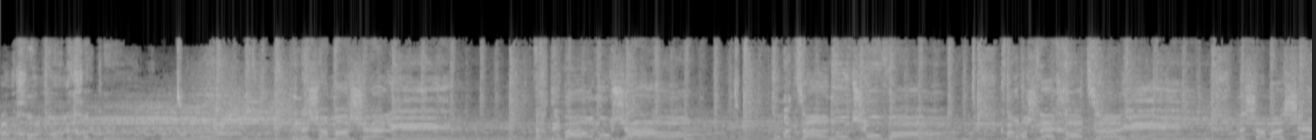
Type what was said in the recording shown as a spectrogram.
לא יכול כבר לחכות נשמה שלי נשמה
